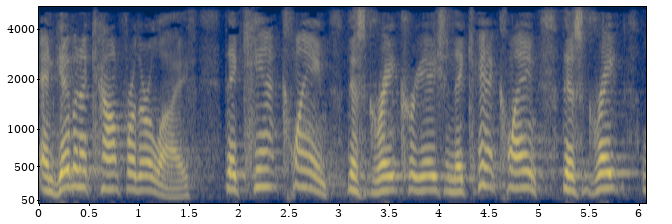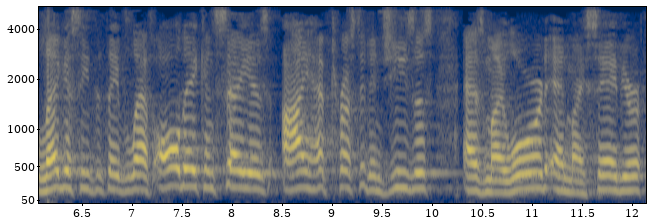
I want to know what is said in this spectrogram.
and give an account for their life, they can't claim this great creation. They can't claim this great legacy that they've left. All they can say is, I have trusted in Jesus as my Lord and my Savior,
